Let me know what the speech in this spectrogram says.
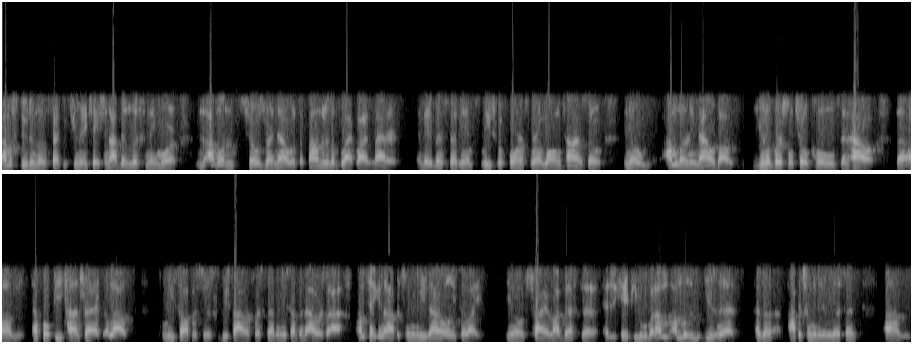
I'm a student of effective communication. I've been listening more. I'm on shows right now with the founders of Black Lives Matter, and they've been studying police reform for a long time. So, you know, I'm learning now about universal chokeholds and how the um, FOP contract allows police officers to be silent for 70 something hours. I, I'm taking the opportunity not only to like, you know, try my best to educate people, but I'm I'm really using it as an opportunity to listen. Um,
